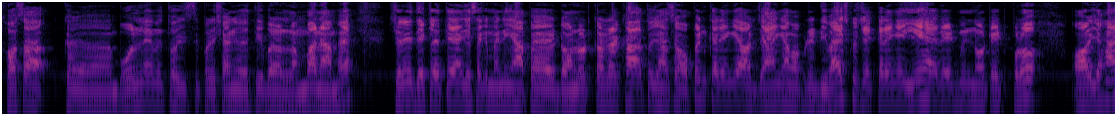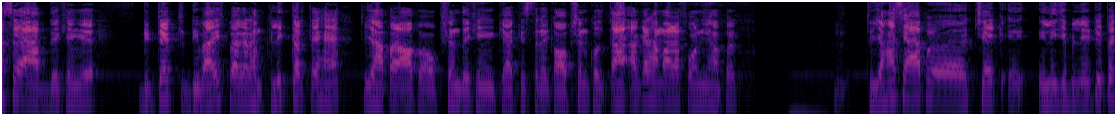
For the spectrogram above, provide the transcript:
थोड़ा सा बोलने में थोड़ी सी परेशानी होती है, बड़ा लंबा नाम है। चलिए देख लेते हैं, जैसा कि मैंने यहाँ पर डाउनलोड कर रखा तो यहाँ से ओपन करेंगे और जाएँगे हम अपने डिवाइस को चेक करेंगे। ये है रेडमी नोट एट प्रो और यहाँ से आप देखेंगे डिटेक्ट डिवाइस पर अगर हम क्लिक करते हैं तो यहाँ पर आप ऑप्शन देखेंगे क्या किस तरह का ऑप्शन खुलता है। अगर हमारा फ़ोन यहाँ पर तो यहाँ से आप चेक एलिजिबिलिटी पे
